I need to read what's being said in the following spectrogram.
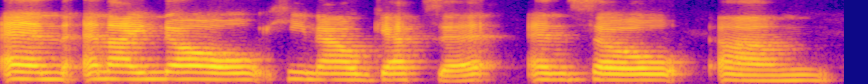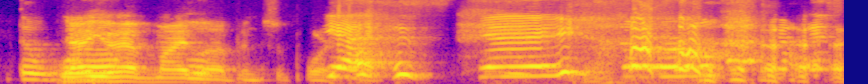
and and i know he now gets it and so um the world Now you have my love and support. yes Yay. the world is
